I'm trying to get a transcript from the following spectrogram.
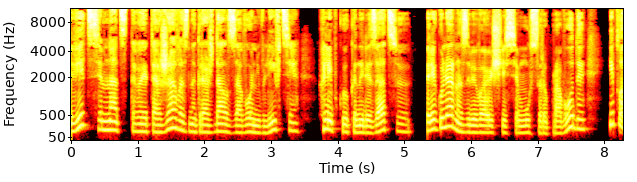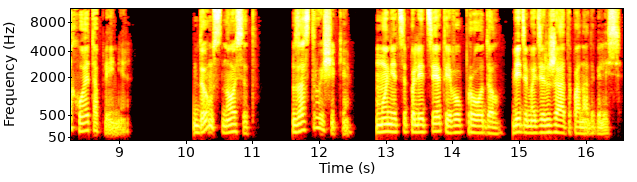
Вид с семнадцатого этажа вознаграждал за вонь в лифте, хлипкую канализацию, регулярно забивающиеся мусоропроводы и плохое отопление. Дом сносят. Застройщики. Муниципалитет его продал. Видимо, деньжата понадобились.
